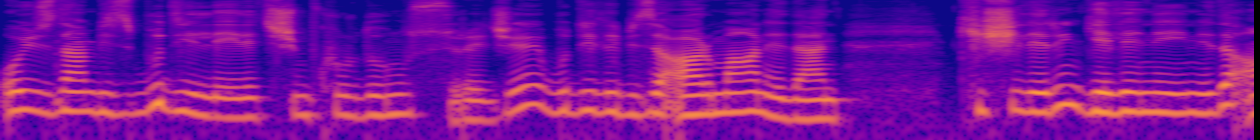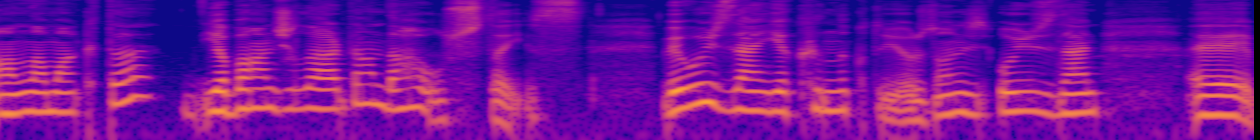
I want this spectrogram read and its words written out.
O yüzden biz bu dille iletişim kurduğumuz sürece bu dili bize armağan eden kişilerin geleneğini de anlamakta yabancılardan daha ustayız. Ve o yüzden yakınlık duyuyoruz. O yüzden e,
